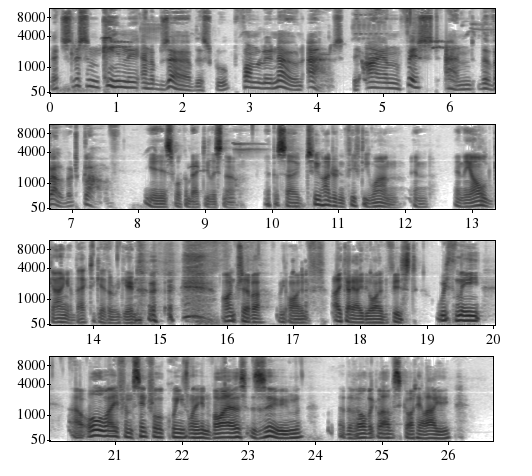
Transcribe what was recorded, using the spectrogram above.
Let's listen keenly and observe this group fondly known as the Iron Fist and the Velvet Glove. Yes, welcome back, dear listener. Episode 251, and and the old gang are back together again. I'm Trevor, the Iron, aka the Iron Fist. With me, uh, all the way from central Queensland via Zoom, uh, the Velvet Glove. Scott, how are you?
